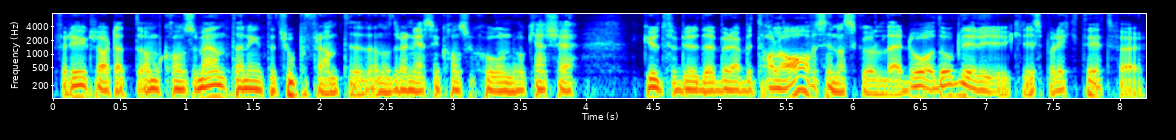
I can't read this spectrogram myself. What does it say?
För det är ju klart att om konsumenten inte tror på framtiden och drar ner sin konsumtion och kanske gud förbjude, börjar betala av sina skulder, då, då blir det ju kris på riktigt. För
